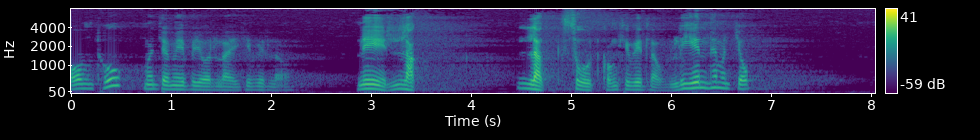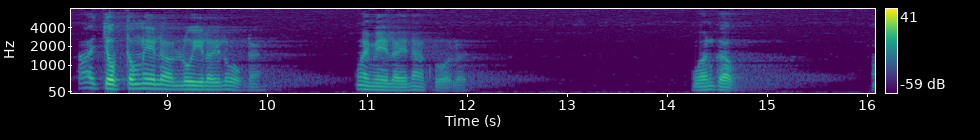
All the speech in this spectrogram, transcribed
อมทุกข์มันจะมีประโยชน์อะไรชีวิตเรา นี่หลักหลักสูตรของชีวิตเรา เรียนให้มันจบ ถ้าจบตรงนี้เราลุยเลยโลกนะ ไม่มีอะไรน่ากลัวเลย เหมือนกับอ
